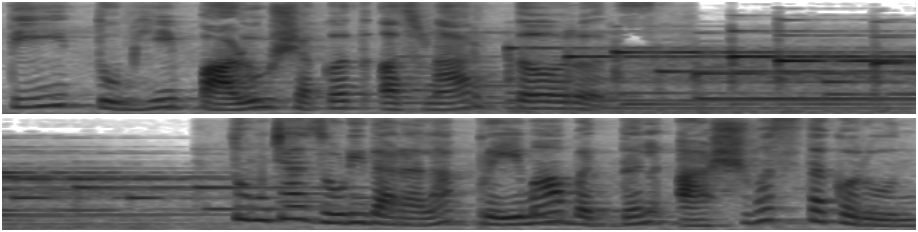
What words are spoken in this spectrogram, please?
ती तुम्ही पाळू शकत असणार तरच. तुमच्या जोडीदाराला प्रेमाबद्दल आश्वस्त करून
